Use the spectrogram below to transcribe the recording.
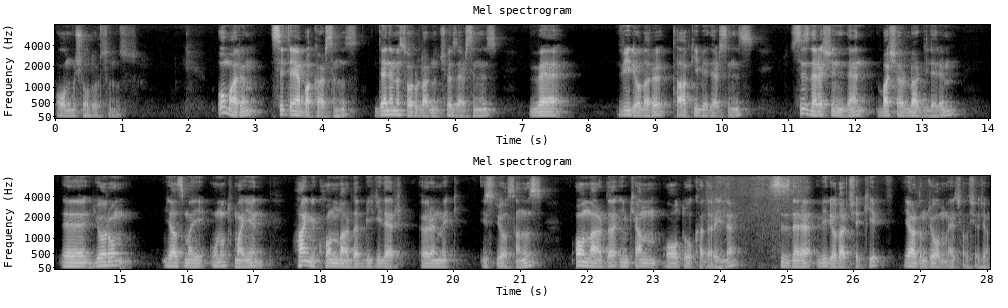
olmuş olursunuz. Umarım siteye bakarsınız, deneme sorularını çözersiniz ve videoları takip edersiniz. Sizlere şimdiden başarılar dilerim. Ee, yorum yazmayı unutmayın. Hangi konularda bilgiler öğrenmek istiyorsanız onlarda imkan olduğu kadarıyla sizlere videolar çekip yardımcı olmaya çalışacağım.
